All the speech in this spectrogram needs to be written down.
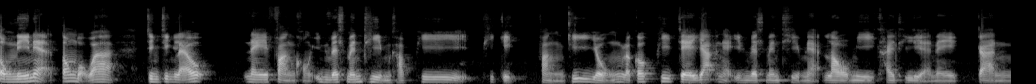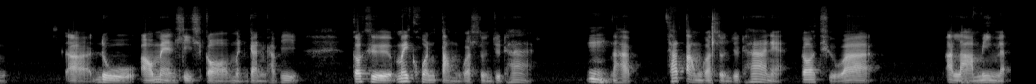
ตรงนี้เนี่ยต้องบอกว่าจริง ๆ แล้วในฝั่งของ investment team ครับพี่พี่กิกฝั่งพี่ยงแล้วก็พี่เจยะเนี่ย investment team เนี่ยเรามีคุณทีเลียในการดู outman C score เหมือนกันครับพี่ ก็คือไม่ควรต่ำกว่า 0.5นะครับ ถ้าต่ำกว่า 0.5 เนี่ย ก็ถือว่า alarming แหละ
